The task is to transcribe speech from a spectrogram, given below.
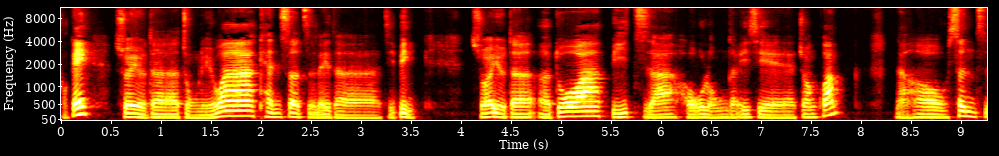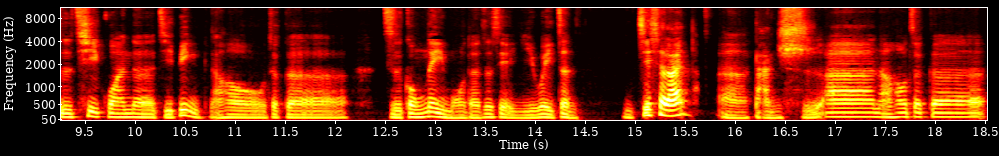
，OK，所有的肿瘤啊、cancer 之类的疾病，所有的耳朵啊、鼻子啊、喉咙的一些状况，然后生殖器官的疾病，然后这个子宫内膜的这些移位症，接下来。呃，胆石啊，然后这个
